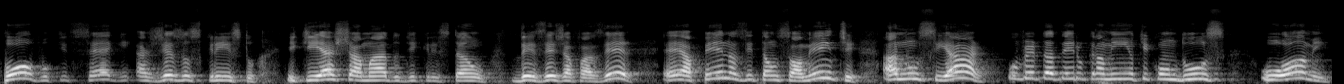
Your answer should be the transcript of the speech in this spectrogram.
povo que segue a Jesus Cristo e que é chamado de cristão deseja fazer é apenas e tão somente anunciar o verdadeiro caminho que conduz o homem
